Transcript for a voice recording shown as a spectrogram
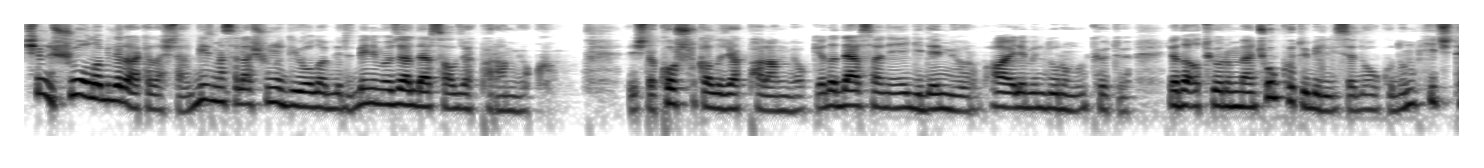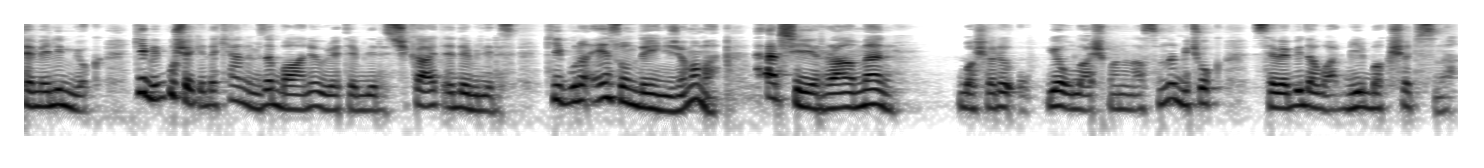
Şimdi şu olabilir arkadaşlar. Biz mesela şunu diyor olabiliriz. Benim özel ders alacak param yok işte koçluk alacak param yok ya da dershaneye gidemiyorum. Ailemin durumu kötü ya da atıyorum ben çok kötü bir lisede okudum. Hiç temelim yok gibi bu şekilde kendimize bahane üretebiliriz. Şikayet edebiliriz. Ki buna en son değineceğim ama her şeye rağmen başarıya ulaşmanın aslında birçok sebebi de var. Bir bakış açısına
